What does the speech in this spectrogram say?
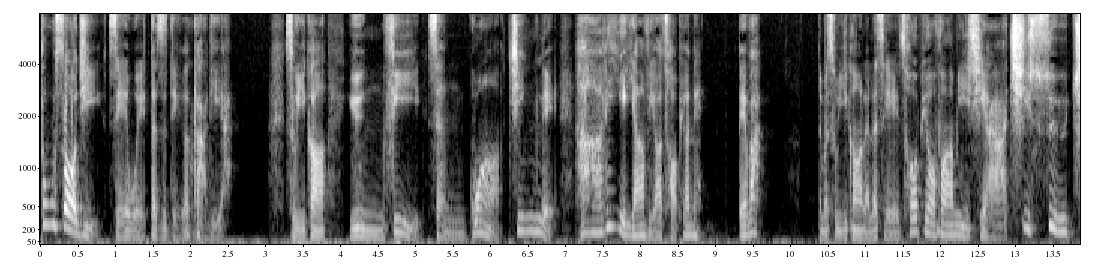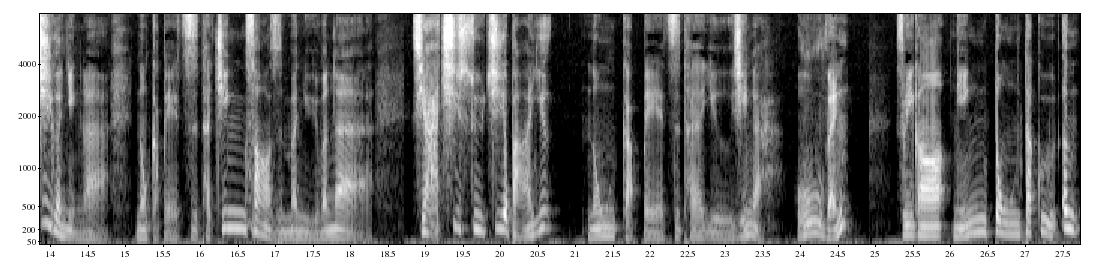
多少钱才会得是迭个价钿啊？所以讲，运费、辰光、精力，何里一样勿要钞票呢？对伐？那么，所以讲，辣辣赚钞票方面邪气算计的人啊，侬搿辈子他经商是没缘分啊！邪气算计的朋友，侬搿辈子他有情啊无份。所以讲，人懂得感恩，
